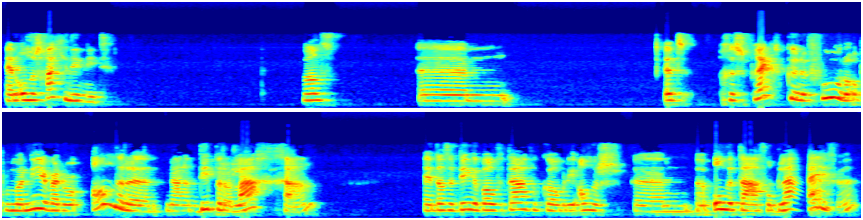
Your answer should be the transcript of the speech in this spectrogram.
En onderschat je die niet? Want um, het gesprek kunnen voeren op een manier waardoor anderen naar een diepere laag gaan. En dat er dingen boven tafel komen die anders um, onder tafel blijven.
